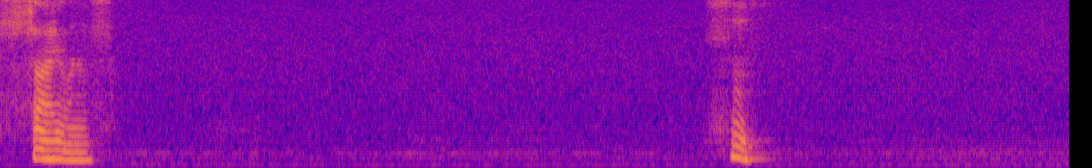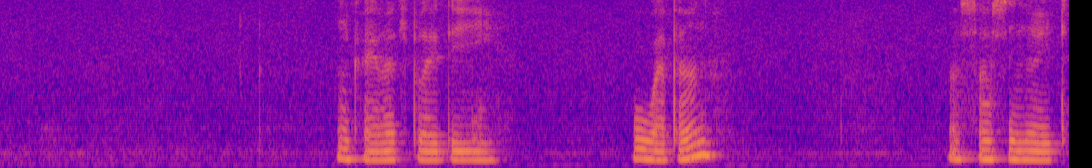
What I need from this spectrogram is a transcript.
Silence. Hmm. Okay let's play the weapon assassinate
